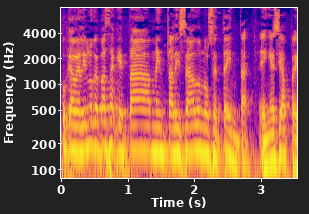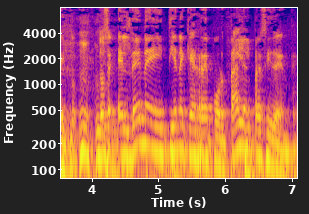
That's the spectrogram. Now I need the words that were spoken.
Porque Abelín lo que pasa es que está mentalizado en los 70 en ese aspecto. Entonces, el DNI tiene que reportarle al presidente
